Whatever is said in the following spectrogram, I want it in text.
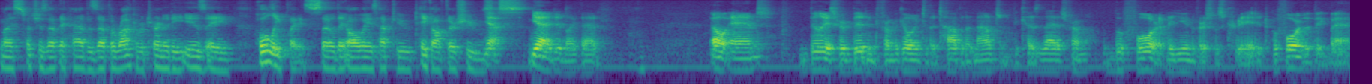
nice touches that they have is that the Rock of Eternity is a holy place, so they always have to take off their shoes. Yes. Yeah, I did like that. Oh, and Billy is forbidden from going to the top of the mountain because that is from before the universe was created, before the Big Bang.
